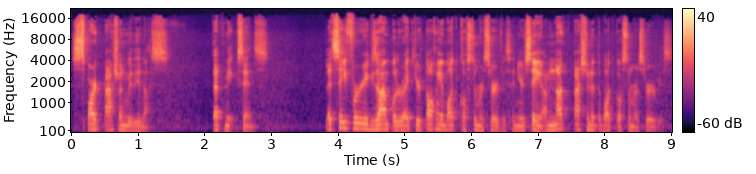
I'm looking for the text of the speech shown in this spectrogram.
spark passion within us. That makes sense. Let's say, for example, right, you're talking about customer service and you're saying, I'm not passionate about customer service.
